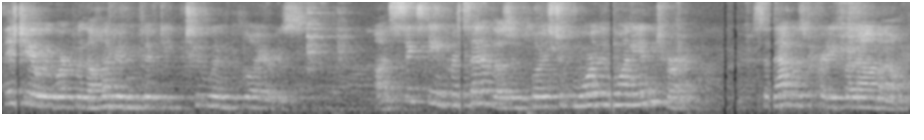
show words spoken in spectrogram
This year, we worked with 152 employers. Uh, 16% of those employers took more than one intern, so that was pretty phenomenal.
